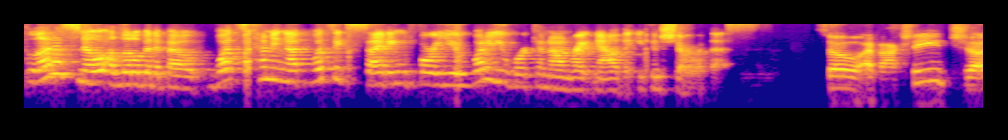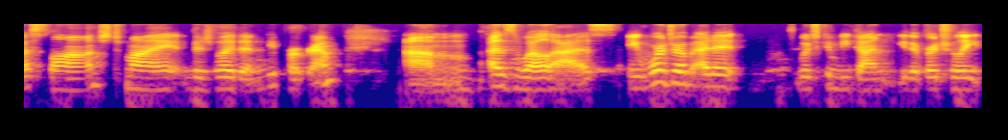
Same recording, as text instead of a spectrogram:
let us know a little bit about what's coming up what's exciting for you what are you working on right now that you can share with us? So i've actually just launched my visual identity program um, as well as a wardrobe edit which can be done either virtually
